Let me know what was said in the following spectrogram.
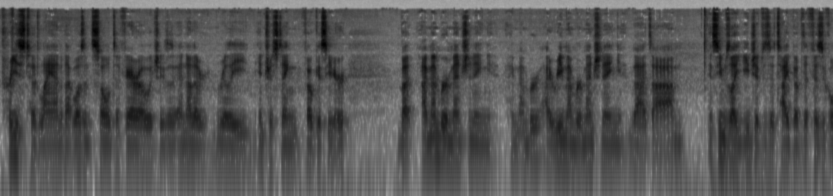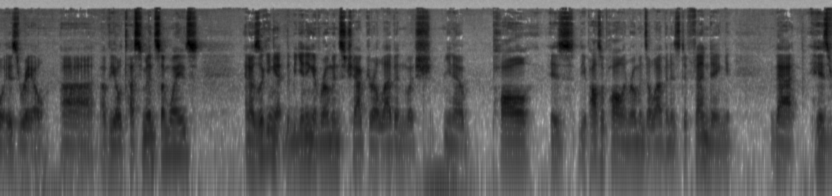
priesthood land that wasn't sold to Pharaoh which is another really interesting focus here. But I remember mentioning I remember I remember mentioning that um, it seems like Egypt is a type of the physical Israel uh, of the Old Testament in some ways and I was looking at the beginning of Romans chapter 11, which, you know, Paul is, the Apostle Paul in Romans 11 is defending that his,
